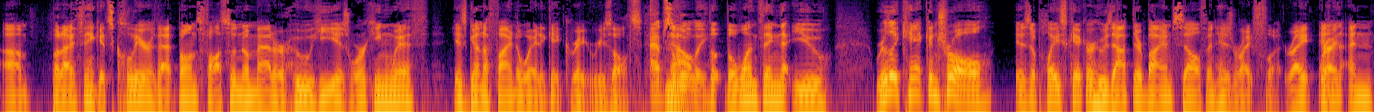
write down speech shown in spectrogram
Um, but I think it's clear that Bones Fassel, no matter who he is working with, is going to find a way to get great results. Absolutely. Now, the, the one thing that you really can't control is a place kicker who's out there by himself in his right foot, right? And, Right. And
